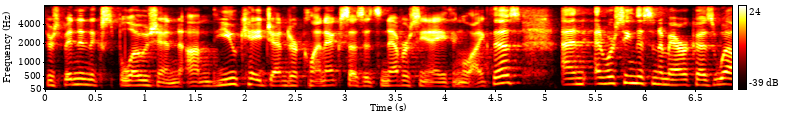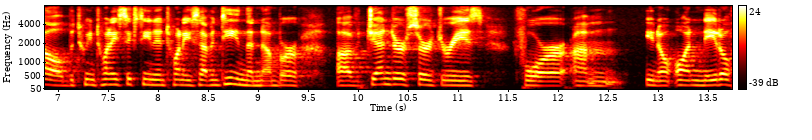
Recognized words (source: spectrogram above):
There's been an explosion. Um, the UK Gender Clinic says it's never seen anything like this. And, and we're seeing this in America as well. Between 2016 and 2017, the number of gender surgeries for um, you know, on natal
